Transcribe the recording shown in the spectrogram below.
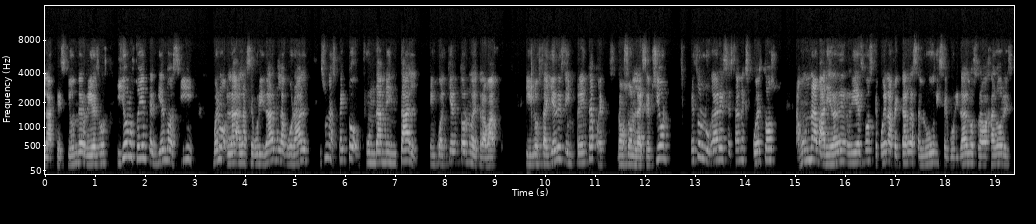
la gestión de riesgos, y yo lo estoy entendiendo así. Bueno, la, la seguridad laboral es un aspecto fundamental en cualquier entorno de trabajo, y los talleres de imprenta, pues, no son la excepción. Estos lugares están expuestos a una variedad de riesgos que pueden afectar la salud y seguridad de los trabajadores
